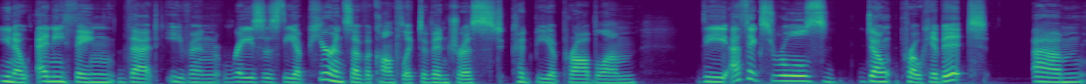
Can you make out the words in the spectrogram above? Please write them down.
you know, anything that even raises the appearance of a conflict of interest could be a problem. The ethics rules don't prohibit um,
